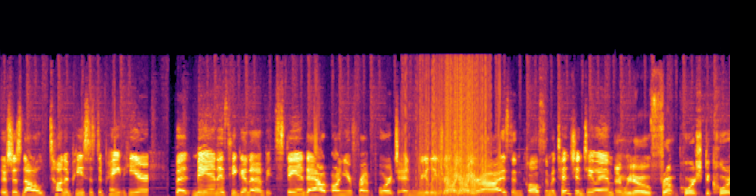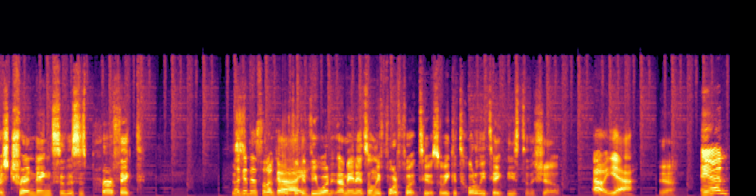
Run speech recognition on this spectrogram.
There's just not a ton of pieces to paint here, but man, is he gonna stand out on your front porch and really draw your eyes and call some attention to him. And we know front porch decor is trending, so this is perfect. Look at this little guy. if you want. I mean, it's only four foot too, so we could totally take these to the show. Oh yeah. Yeah. And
